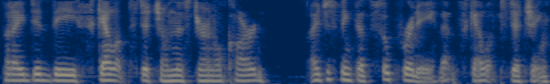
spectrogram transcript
But I did the scallop stitch on this journal card. I just think that's so pretty, that scallop stitching.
